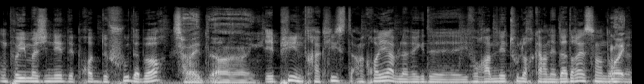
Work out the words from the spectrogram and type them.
On peut imaginer des prods de fou d'abord, Ça va être dingue. et puis une tracklist incroyable avec des. Ils vont ramener tout leur carnet d'adresses. hein, donc Ouais. euh,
